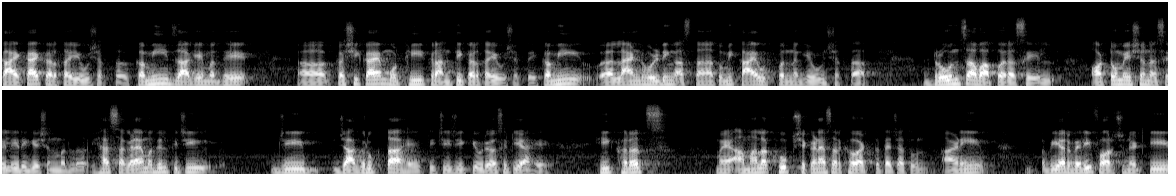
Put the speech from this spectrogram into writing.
काय काय करता येऊ शकतं? कमी जागेमध्ये कशी काय मोठी क्रांती करता येऊ शकते? कमी लँड होल्डिंग असताना तुम्ही काय उत्पन्न घेऊ शकता? ड्रोनचा वापर असेल ऑटोमेशन असेल इरिगेशनमधलं ह्या सगळ्यामधील तिची जी जागरूकता आहे तिची जी क्युरिओसिटी आहे ही खरंच म्हणजे आम्हाला खूप शिकण्यासारखं वाटतं त्याच्यातून. आणि वी आर व्हेरी फॉर्च्युनेट की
